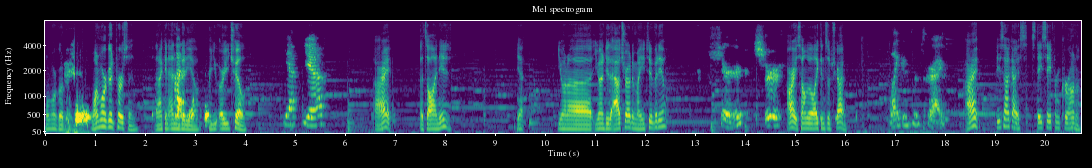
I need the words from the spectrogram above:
One more good one. One more good person, and I can end the video. Are you are you chill? Yeah. Yeah. All right. That's all I needed. Yeah. You wanna you wanna do the outro to my YouTube video? Sure, sure. All right. Tell them to like and subscribe. Like and subscribe. All right. Peace out, guys. Stay safe from Corona.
